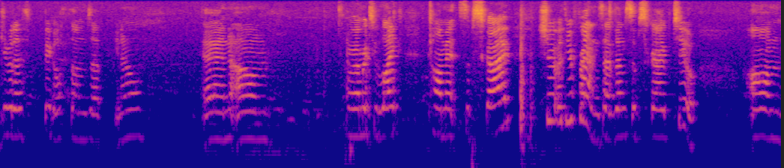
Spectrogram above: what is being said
give it a big old thumbs up, you know? And, um, remember to like, comment, subscribe, share it with your friends, have them subscribe too. Um,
